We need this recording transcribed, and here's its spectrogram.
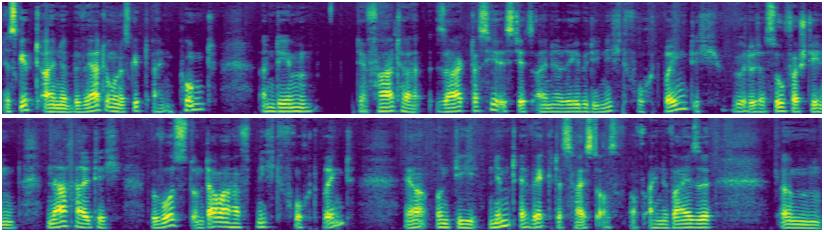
es gibt eine Bewertung und es gibt einen Punkt, an dem der Vater sagt, das hier ist jetzt eine Rebe, die nicht Frucht bringt. Ich würde das so verstehen, nachhaltig, bewusst und dauerhaft nicht Frucht bringt ja, und die nimmt er weg, das heißt auf, auf eine Weise ähm,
